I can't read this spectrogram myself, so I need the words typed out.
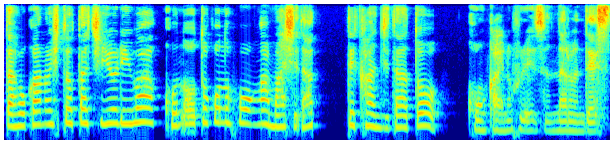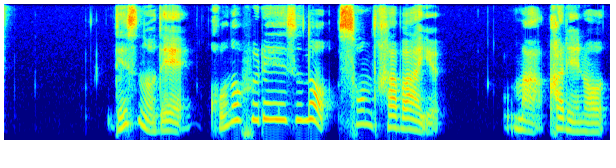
た他の人たちよりは、この男の方がマシだって感じた後、今回のフレーズになるんです。ですので、このフレーズのソンハバーユ、まあ彼の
